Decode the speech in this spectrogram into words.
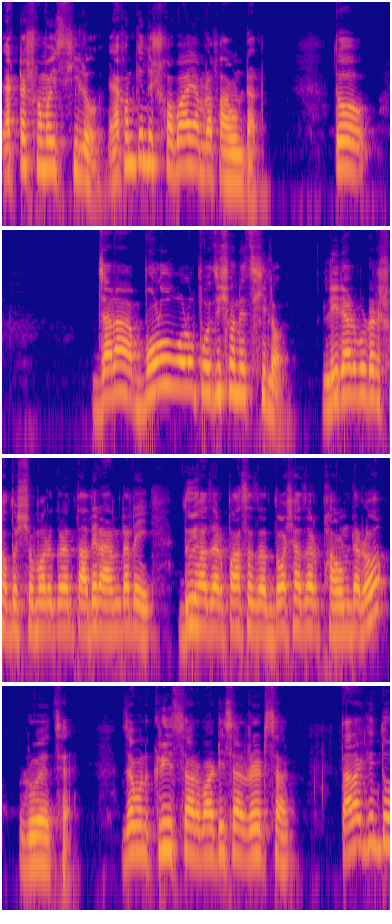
একটা সময় ছিল, এখন কিন্তু সবাই আমরা ফাউন্ডার তো যারা বড় বড় পজিশনে ছিল লিডার বোর্ডের সদস্য মনে করেন তাদের আন্ডারে দুই হাজার, পাঁচ হাজার, দশ হাজার ফাউন্ডারও রয়েছে। যেমন ক্রিস স্যার বাটি স্যার রেড স্যার তারা কিন্তু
